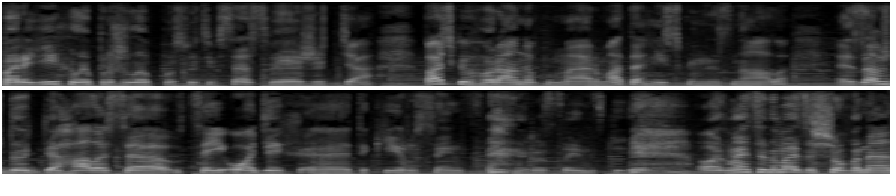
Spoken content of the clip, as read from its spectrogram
переїхали, прожили по суті все своє життя. Батько його рано помер, мати англійської не знала. Е, завжди одягалася в цей одяг е, такий русин... русинський. От мається на увазі, що вона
